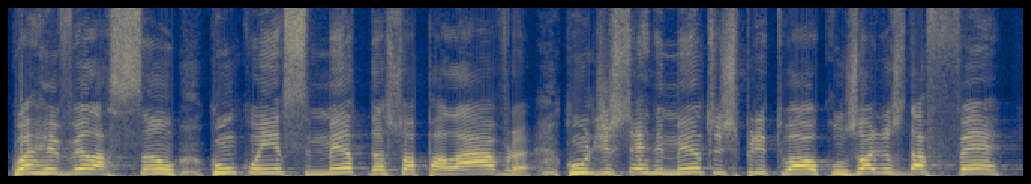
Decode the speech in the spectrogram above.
com a revelação, com o conhecimento da Sua palavra, com o discernimento espiritual, com os olhos da fé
